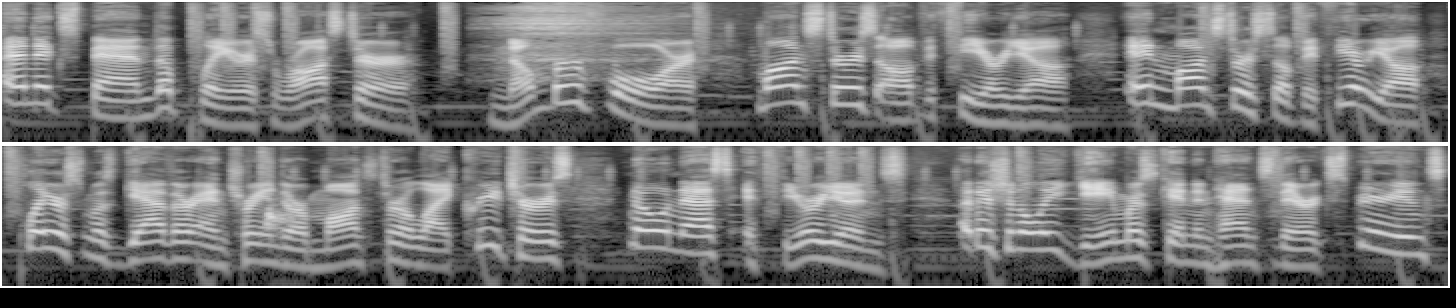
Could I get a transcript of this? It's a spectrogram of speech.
and expand the player's roster. Number 4. Monsters of Etheria In Monsters of Etheria, players must gather and train their monster-like creatures known as Etherians. Additionally, gamers can enhance their experience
